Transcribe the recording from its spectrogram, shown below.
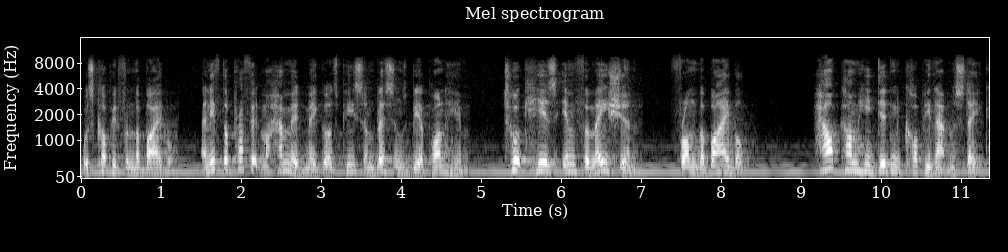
was copied from the Bible, and if the Prophet Muhammad, may God's peace and blessings be upon him, took his information from the Bible, how come he didn't copy that mistake?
